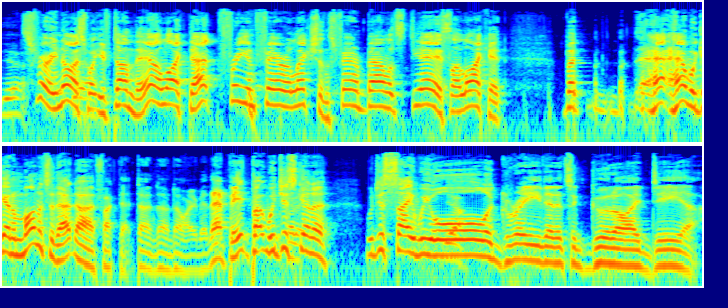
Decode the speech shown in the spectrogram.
Yeah. It's very nice yeah. what you've done there. I like that. Free and fair elections, fair and balanced. Yes, I like it. But how, how are we going to monitor that? No, fuck that. Don't, don't, don't worry about that bit. But we're just going to, we'll just say we all yeah. agree that it's a good idea.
